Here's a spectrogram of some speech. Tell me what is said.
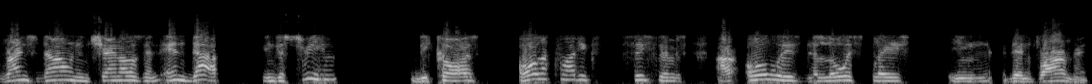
runs down in channels and end up in the stream because all aquatic systems are always the lowest place in the environment.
